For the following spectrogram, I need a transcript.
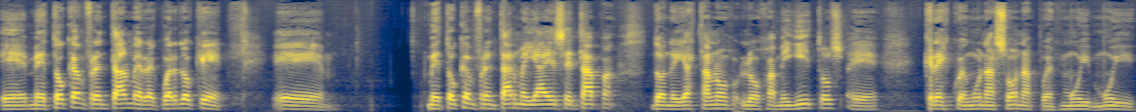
Me toca enfrentarme, recuerdo que me toca enfrentarme ya a esa etapa donde ya están los, amiguitos, crezco en una zona pues muy, muy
